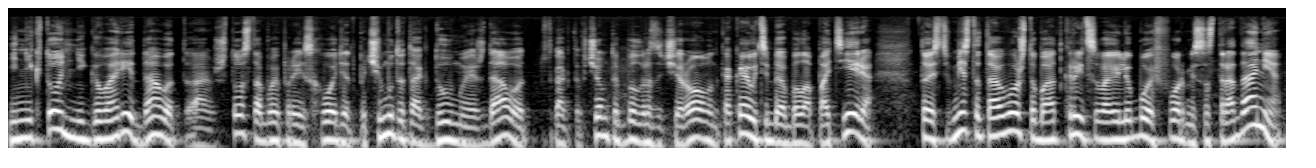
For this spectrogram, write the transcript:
и никто не говорит, да, вот, а что с тобой происходит, почему ты так думаешь, да, вот, как-то в чем ты был разочарован, какая у тебя была потеря. То есть вместо того, чтобы открыть свою любовь в форме сострадания,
